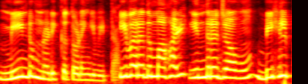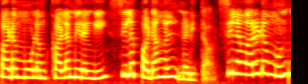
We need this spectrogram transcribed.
மீண்டும் நடிக்க தொடங்கிவிட்டார். இவரது மகள் இந்திரஜாவும் பிகில் படம் மூலம் களமிறங்கி சில படங்கள் நடித்தார். சில வருடம் முன்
